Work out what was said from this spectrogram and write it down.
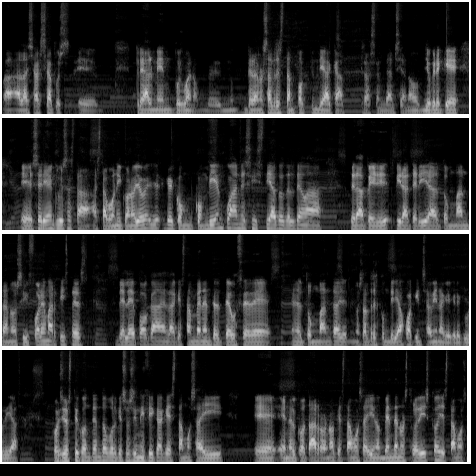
a la xarxa, pues, eh, realment, pues, bueno, eh, per a nosaltres tampoc tindria cap transcendència. No? Jo crec que eh, seria inclús hasta, hasta bonico. No? Jo, que com, com dient quan existia tot el tema de la pirateria del Tom Manta, no? si fórem artistes de l'època en la que estan venent el teu CD en el Tom Manta, nosaltres, com diria Joaquín Sabina, que crec que ho dia, pues yo estoy contento porque eso significa que estamos ahí eh, en el cotarro, ¿no? que estamos ahí, nos vende nuestro disco y estamos,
